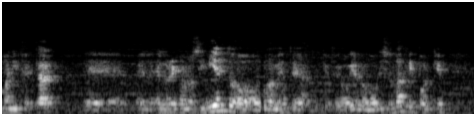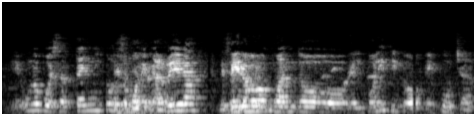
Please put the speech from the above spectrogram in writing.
manifestar eh, el, el reconocimiento nuevamente al jefe de gobierno Mauricio Macri, porque eh, uno puede ser técnico, Eso somos te de carrera, De pero cuando el político escucha,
